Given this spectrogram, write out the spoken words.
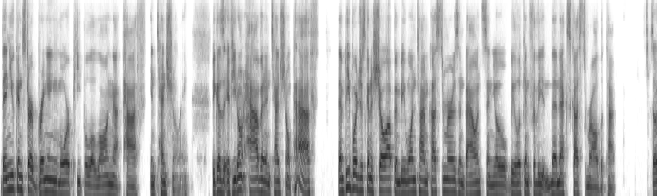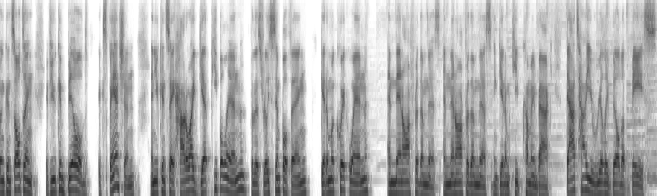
then you can start bringing more people along that path intentionally. Because if you don't have an intentional path, then people are just going to show up and be one-time customers and bounce and you'll be looking for the, the next customer all the time. So in consulting if you can build expansion and you can say how do i get people in for this really simple thing get them a quick win and then offer them this and then offer them this and get them keep coming back? That's how you really build a base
